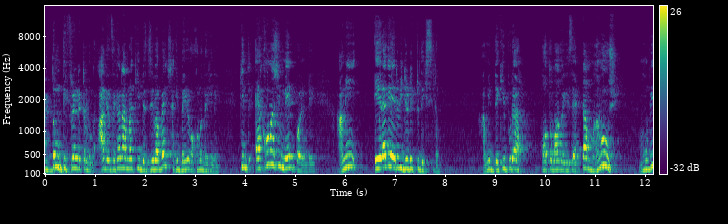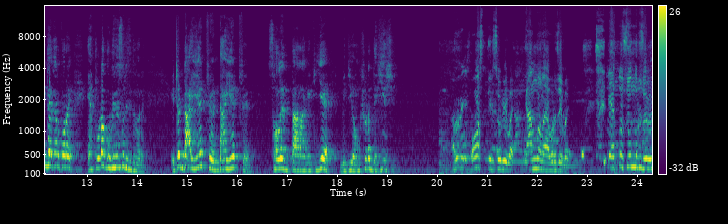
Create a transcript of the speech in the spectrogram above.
একদম ডিফারেন্ট একটা লুক আগে যেখানে আমরা কি যেভাবে সাকিব ভাইকে কখনো দেখিনি। কিন্তু এখন আসি মেন পয়েন্টে আমি এর আগে এর ভিডিওটা একটু দেখছিলাম। আমি দেখি পুরা হতবাক হয়ে গেছে। একটা মানুষ মুভি দেখার পরে এতটা গভীরে চলে যেতে পারে। এটা ডাইহেড ফ্যান ডাইহেড ফ্যান চলেন, তার আগে গিয়ে ভিডিও অংশটা দেখিয়েছি অস্থির ছবি ভাই ভাই। এত সুন্দর ছবি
